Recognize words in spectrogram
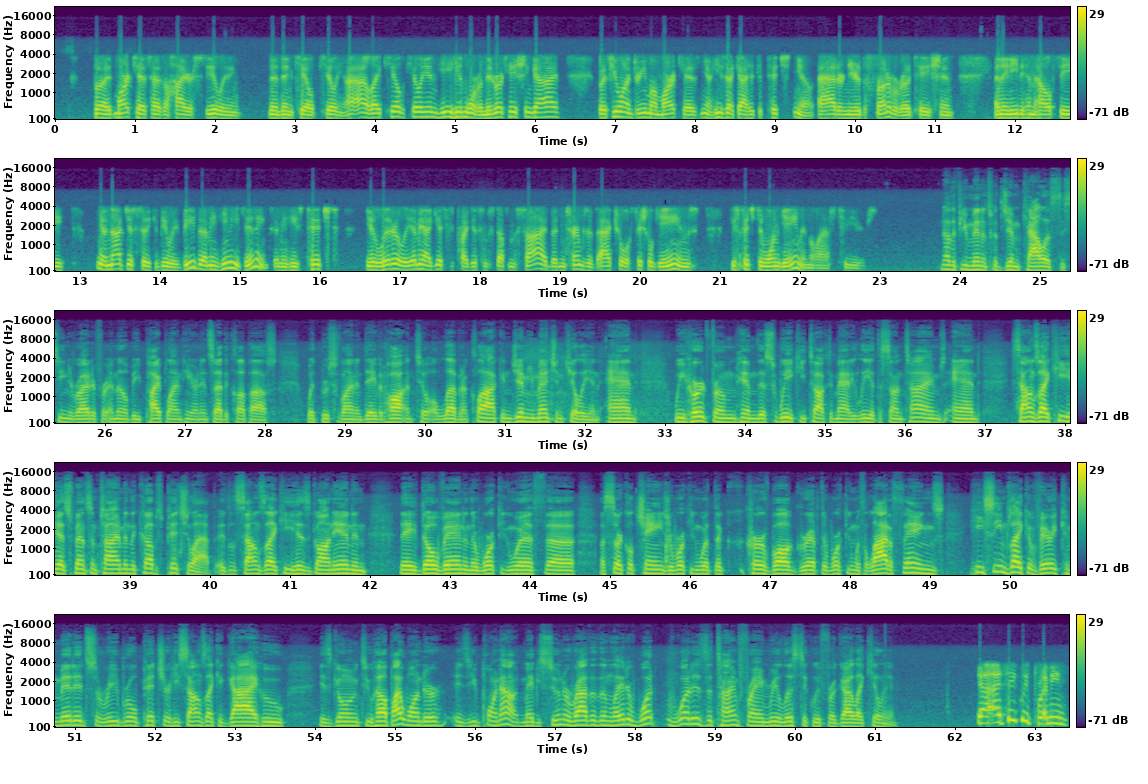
but Marquez has a higher ceiling than than Caleb Killian. I, I like Caleb Killian. He, he's more of a mid rotation guy. But if you want to dream on Marquez, you know he's that guy who could pitch, you know, at or near the front of a rotation, and they needed him healthy you know, not just so he could be with B, but I mean, he needs innings. I mean, he's pitched, you know, literally. I mean, I guess he's probably did some stuff on the side, but in terms of actual official games, he's pitched in one game in the last two years. Another few minutes with Jim Callis, the senior writer for MLB Pipeline here on Inside the Clubhouse with Bruce Levine and David Haugh until 11 o'clock. And Jim, you mentioned Killian, and we heard from him this week. He talked to Maddie Lee at the Sun Times, and sounds like he has spent some time in the Cubs pitch lab. It sounds like he has gone in and – they dove in and they're working with uh, a circle change. They're working with the curveball grip. They're working with a lot of things. He seems like a very committed, cerebral pitcher. He sounds like a guy who is going to help. I wonder, as you point out, maybe sooner rather than later. What what is the time frame realistically for a guy like Killian? Yeah, I think we. I mean,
